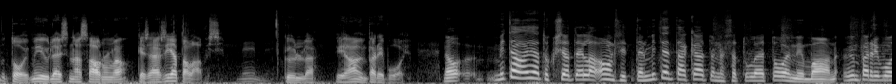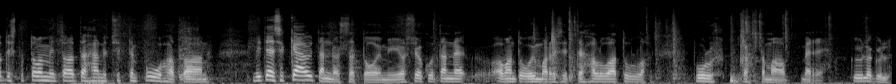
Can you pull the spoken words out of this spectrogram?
No, toimii yleisenä saunana kesäisin ja talvisin. Niin, niin. Kyllä, ihan ympäri vuoden. No mitä ajatuksia teillä on sitten? Miten tämä käytännössä tulee toimimaan? Ympärivuotista toimintaa tähän nyt sitten puuhataan. Miten se käytännössä toimii, jos joku tänne avantouimari sitten haluaa tulla pulskahtamaan mereen? Kyllä, kyllä.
